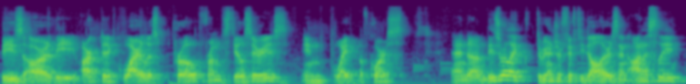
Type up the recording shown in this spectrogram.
These are the Arctis Wireless Pro from SteelSeries in white, of course. And um, these were like $350 and honestly,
